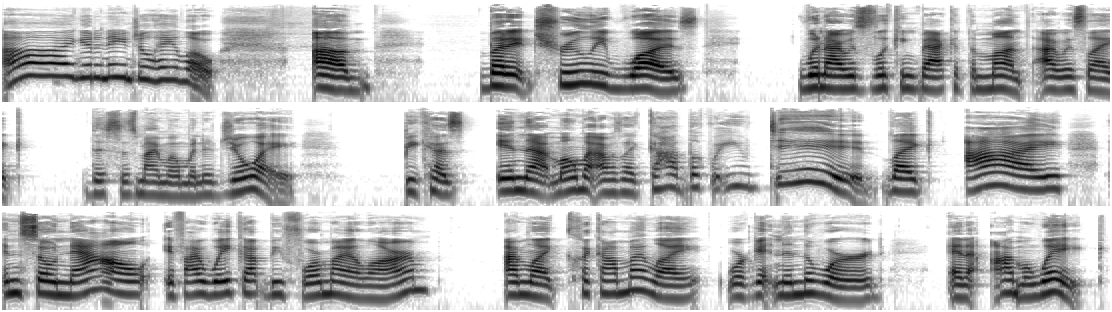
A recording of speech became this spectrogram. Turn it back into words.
ah, I get an angel halo. Um, but it truly was when I was looking back at the month, I was like, this is my moment of joy. Because in that moment, I was like, God, look what you did. Like, I, and so now if I wake up before my alarm, I'm like, click on my light, we're getting in the word, and I'm awake.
